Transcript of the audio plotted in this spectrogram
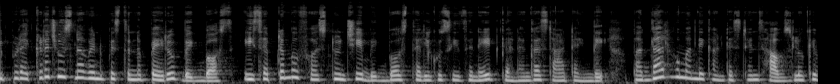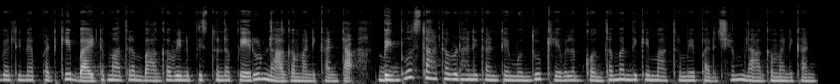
ఇప్పుడు ఎక్కడ చూసినా వినిపిస్తున్న పేరు బిగ్ బాస్. ఈ సెప్టెంబర్ ఫస్ట్ నుంచి Bigg Boss Telugu season eight ఘనంగా స్టార్ట్ అయింది. పద్నాలుగు మంది కంటెస్టెంట్స్ హౌస్లోకి వెళ్ళినప్పటికీ బయట మాత్రం బాగా వినిపిస్తున్న పేరు నాగమణికంట బిగ్ బాస్ స్టార్ట్ అవ్వడానికంటే ముందు కేవలం కొంతమందికి మాత్రమే పరిచయం నాగమణికంట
